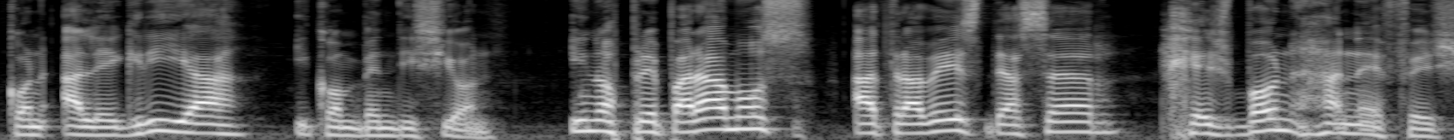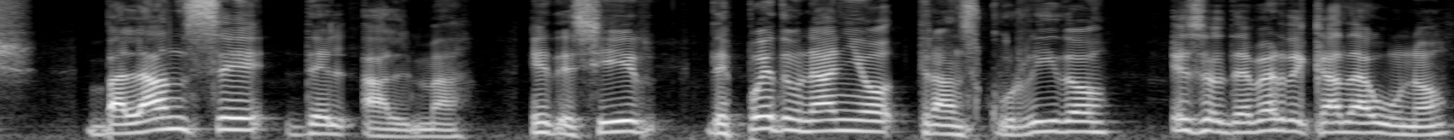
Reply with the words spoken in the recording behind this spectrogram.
con alegría y con bendición. Y nos preparamos a través de hacer Heshbon Hanefesh, balance del alma. Es decir, después de un año transcurrido, es el deber de cada uno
